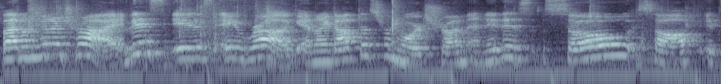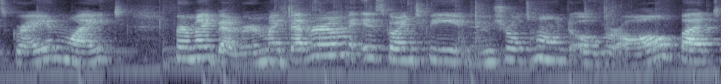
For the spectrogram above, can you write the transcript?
but I'm gonna try. This is a rug, and I got this from Nordstrom, and it is so soft. It's gray and white for my bedroom. My bedroom is going to be neutral toned overall, but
